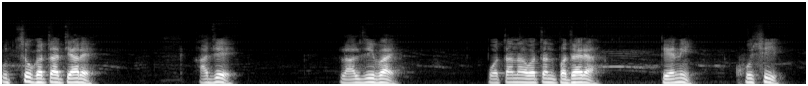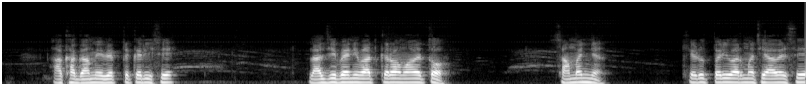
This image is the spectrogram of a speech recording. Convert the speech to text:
ઉત્સુક હતા ત્યારે આજે લાલજીભાઈ પોતાના વતન પધાર્યા. તેની ખુશી આખા ગામે વ્યક્ત કરી છે. લાલજીભાઈની વાત કરવામાં આવે તો સામાન્ય ખેડૂત પરિવારમાંથી આવે છે.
